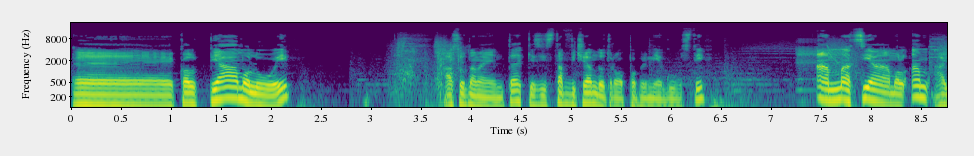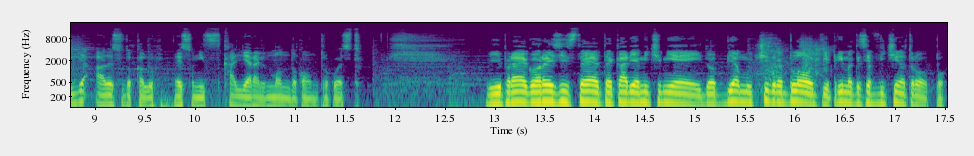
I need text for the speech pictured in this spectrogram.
Eh, colpiamo lui. Assolutamente, che si sta avvicinando troppo per i miei gusti. Ammazziamolo. Am Aia, adesso tocca a lui. Adesso mi scaglierà il mondo contro questo. Vi prego, resistete, cari amici miei. Dobbiamo uccidere Blocchi prima che si avvicina troppo.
